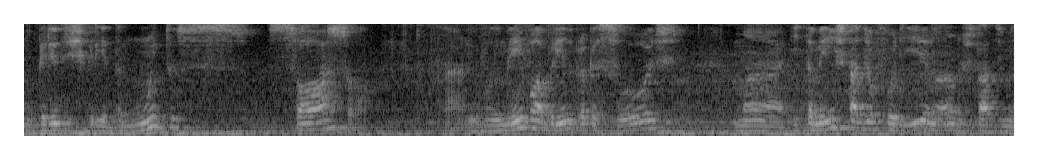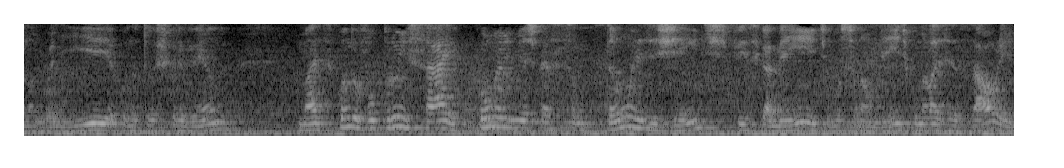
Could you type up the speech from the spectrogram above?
no período de escrita muito só, Só. Claro. eu vou, nem vou abrindo para pessoas, mas, e também em estado de euforia, não é? um estado de melancolia quando eu estou escrevendo. Mas quando eu vou para o ensaio, como as minhas peças são tão exigentes fisicamente, emocionalmente, como elas exaurem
